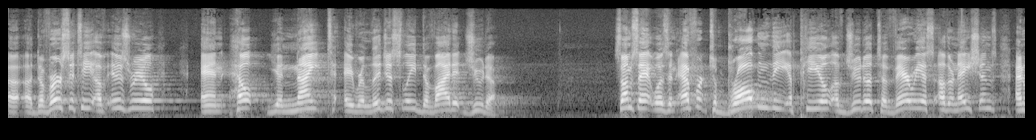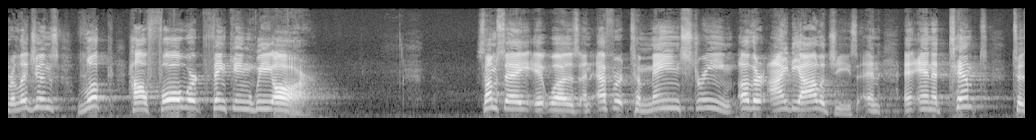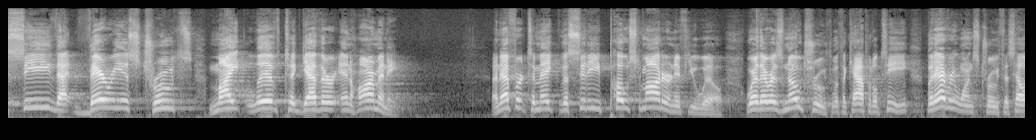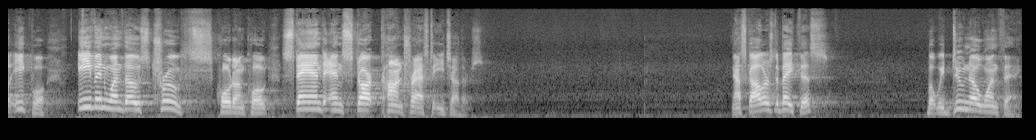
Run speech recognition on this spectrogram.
uh, diversity of Israel and help unite a religiously divided Judah. Some say it was an effort to broaden the appeal of Judah to various other nations and religions. Look how forward thinking we are. Some say it was an effort to mainstream other ideologies and an attempt to see that various truths might live together in harmony. An effort to make the city postmodern, if you will, where there is no truth with a capital T, but everyone's truth is held equal, even when those truths, quote unquote, stand in stark contrast to each other's. Now, scholars debate this, but we do know one thing.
